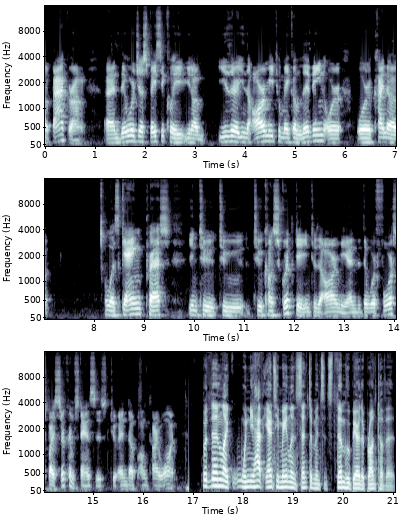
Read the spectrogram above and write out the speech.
uh, background, and they were just basically you know either in the army to make a living or or kind of was gang pressed into to to conscripted into the army and they were forced by circumstances to end up on Taiwan. But then like when you have anti-mainland sentiments it's them who bear the brunt of it.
